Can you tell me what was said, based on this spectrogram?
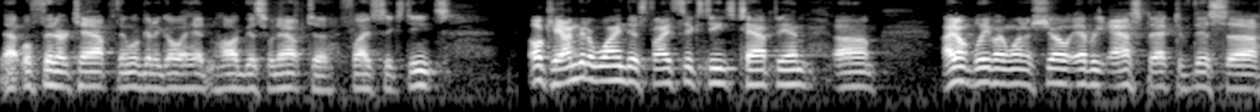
That will fit our tap. Then we're going to go ahead and hog this one out to 5 16ths. Okay, I'm going to wind this 5 16ths tap in. Um, I don't believe I want to show every aspect of this uh,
